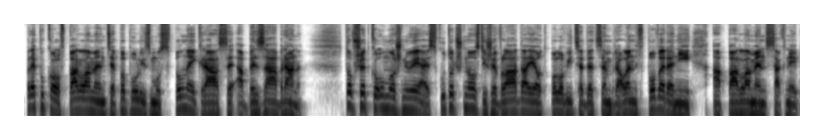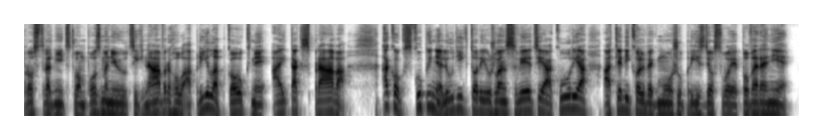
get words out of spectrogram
prepukol v parlamente populizmus v plnej kráse a bez zábran. To všetko umožňuje aj skutočnosť, že vláda je od polovice decembra len v poverení a parlament sa k nej prostredníctvom pozmenujúcich návrhov a prílepkov k nej aj tak správa. Ako k skupine ľudí, ktorí už len svietia a kúria a kedykoľvek môžu prísť o svoje poverenie.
